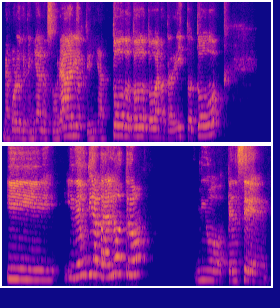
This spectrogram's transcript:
me acuerdo que tenía los horarios, tenía todo, todo, todo anotadito, todo. Y, y de un día para el otro, digo, pensé,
